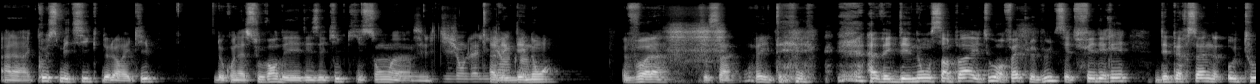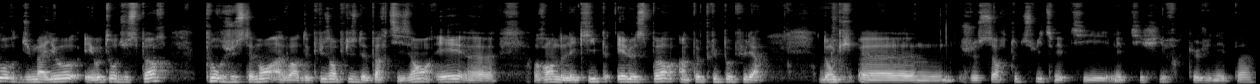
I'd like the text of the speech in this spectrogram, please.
à la cosmétique de leur équipe. Donc on a souvent des, des équipes qui sont euh, C'est le Dijon de la Ligue 1. avec des quoi. noms. Voilà, c'est ça, avec des, avec des noms sympas et tout. En fait, le but, c'est de fédérer des personnes autour du maillot et autour du sport pour justement avoir de plus en plus de partisans et euh, rendre l'équipe et le sport un peu plus populaire. Donc, euh, je sors tout de suite mes petits, mes petits chiffres que je n'ai pas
